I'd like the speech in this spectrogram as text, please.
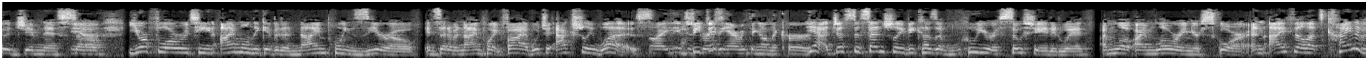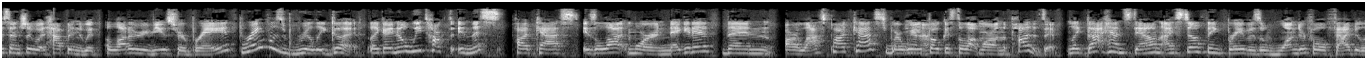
good gymnast so Yeah. your floor routine i'm only give it a 9.0 instead of a 9.5 which it actually was oh, like you're just Be- grading everything on the curve. yeah, just essentially because of who you're associated with, I'm low. I'm lowering your score, and I feel that's kind of essentially what happened with a lot of reviews for Brave. Brave was really good. Like I know we talked in this podcast is a lot more negative than our last podcast where we Yeah. focused a lot more on the positive. Like that, hands down, I still think Brave is a wonderful, fabulous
